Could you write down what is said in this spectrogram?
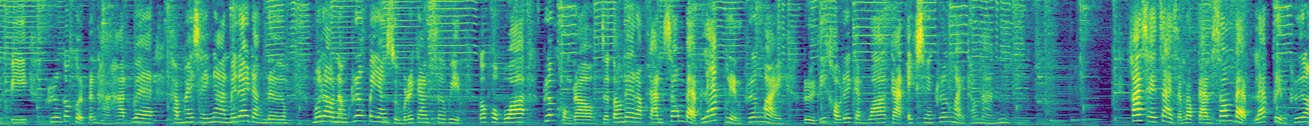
1 ปี เครื่องก็เกิดปัญหาฮาร์ดแวร์ทำให้ใช้งานไม่ได้ดังเดิม เมื่อเรานำเครื่องไปยังศูนย์บริการเซอร์วิสก็พบว่าเครื่องของเราจะต้องได้รับการซ่อมแบบแลกเปลี่ยนเครื่องใหม่ หรือที่เขาเรียกกันว่าการ exchange เครื่องใหม่เท่านั้น ค่าใช้จ่ายสำหรับการซ่อมแบบแลกเปลี่ยนเครื่อง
